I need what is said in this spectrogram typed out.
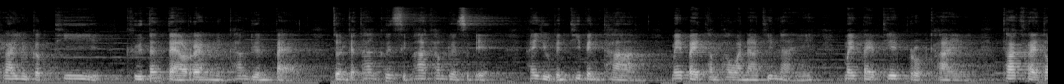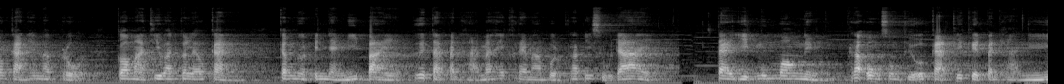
พระอยู่กับที่ คือตั้งแต่แรมหนึ่งข้ามเดือน 8 จนกระทั่งขึ้น 15ข้ามเดือน 11 ให้อยู่เป็นที่เป็นทาง ไม่ไปทำภาวนาที่ไหน ไม่ไปเทศโปรดใคร ถ้าใครต้องการให้มาโปรด ก็มาที่วัดก็แล้วกันกำหนดเป็นอย่างนี้ไปเพื่อตัดปัญหาไม่ให้ใครมาบ่นพระภิกษุได้ แต่อีกมุมมองหนึ่ง พระองค์ทรงถือโอกาสที่เกิดปัญหานี้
